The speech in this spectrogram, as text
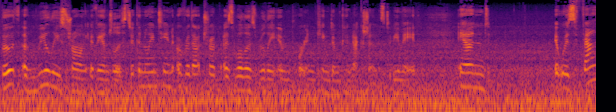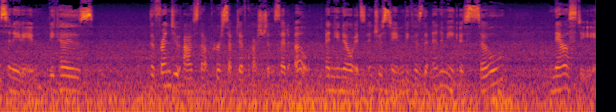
both a really strong evangelistic anointing over that trip as well as really important kingdom connections to be made. And it was fascinating because the friend who asked that perceptive question said, Oh, and you know, it's interesting because the enemy is so nasty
